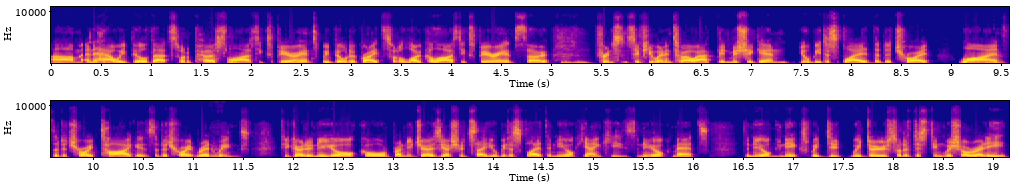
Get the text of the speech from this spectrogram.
um, and how we build that sort of personalized experience. We build a great sort of localized experience. So, mm-hmm. for instance, if you went into our app in Michigan, you'll be displayed the Detroit Lions, the Detroit Tigers, the Detroit Red Wings. If you go to New York or New Jersey, I should say, you'll be displayed the New York Yankees, the New York Mets, the New York mm-hmm. Knicks. We do we do sort of distinguish already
